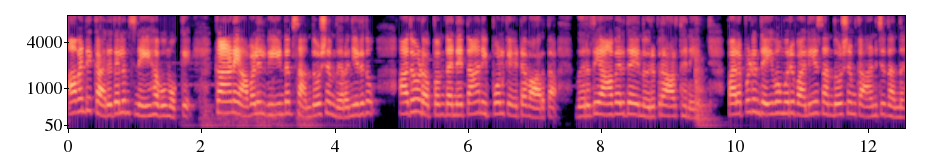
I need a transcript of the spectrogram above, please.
അവന്റെ കരുതലും സ്നേഹവും ഒക്കെ കാണെ അവളിൽ വീണ്ടും സന്തോഷം നിറഞ്ഞിരുന്നു. അതോടൊപ്പം തന്നെ താൻ ഇപ്പോൾ കേട്ട വാർത്ത വെറുതെ ആവരുത് എന്നൊരു പ്രാർത്ഥനയും പലപ്പോഴും ദൈവം ഒരു വലിയ സന്തോഷം കാണിച്ചു തന്ന്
